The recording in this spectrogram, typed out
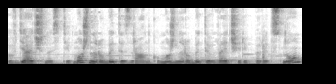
вдячності можна робити зранку, можна робити ввечері перед сном,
